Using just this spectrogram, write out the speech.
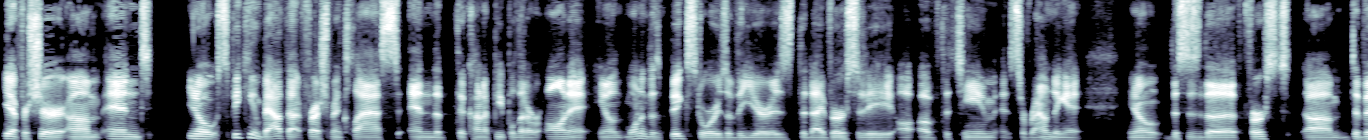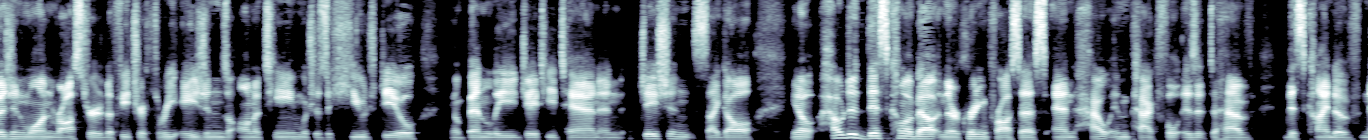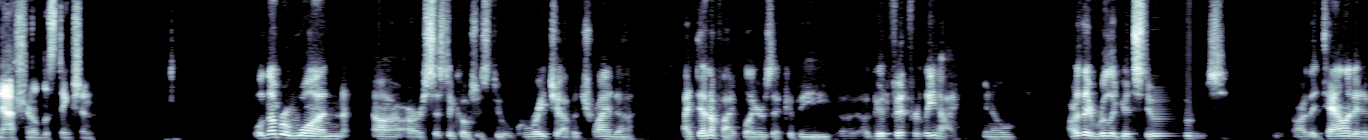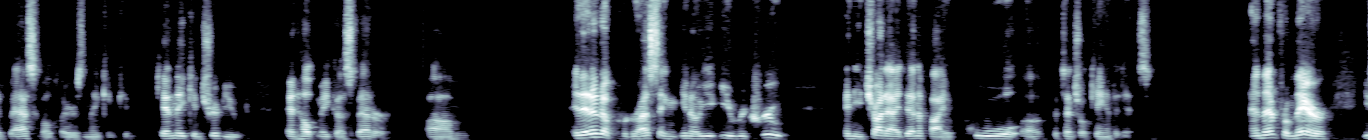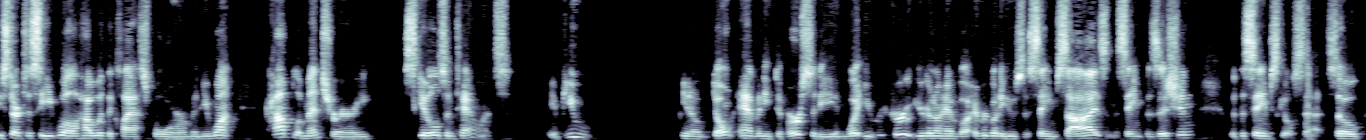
Yeah, for sure. Um, and you know, speaking about that freshman class and the the kind of people that are on it, you know, one of the big stories of the year is the diversity of the team and surrounding it. You know, this is the first um, Division One roster to feature three Asians on a team, which is a huge deal. You know, Ben Lee, JT Tan, and Jason Saigal. You know, how did this come about in the recruiting process, and how impactful is it to have this kind of national distinction? Well, number one, our, our assistant coaches do a great job of trying to identify players that could be a, a good fit for Lehigh. You know, are they really good students? Are they talented as basketball players, and they can can they contribute and help make us better? Um, it ended up progressing. You know, you, you recruit and you try to identify a pool of potential candidates, and then from there you start to see well how would the class form, and you want complementary skills and talents. If you you know don't have any diversity in what you recruit. You're going to have everybody who's the same size and the same position with the same skill set. So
